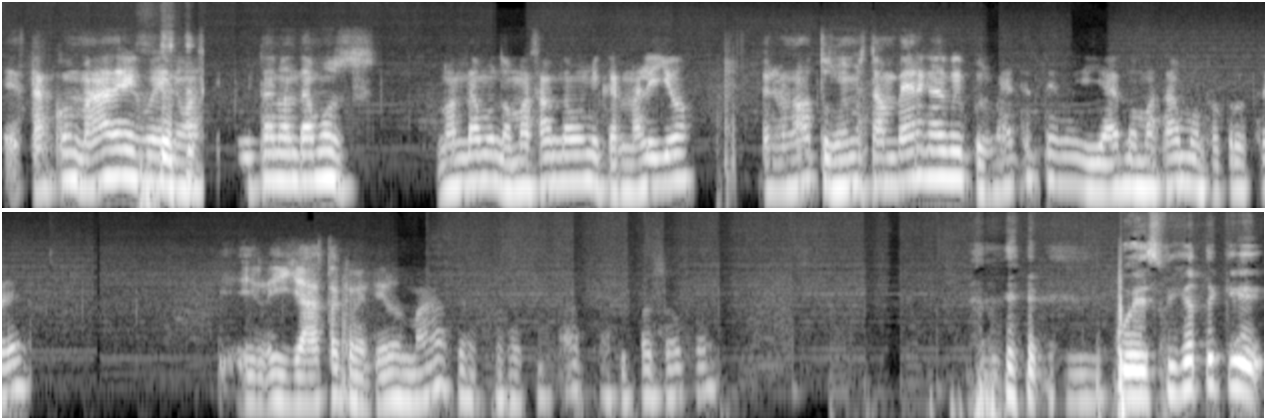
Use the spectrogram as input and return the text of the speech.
Están con madre, güey, nomás que ahorita no andamos, no andamos, nomás andamos mi carnal y yo. Pero no, tus memes están vergas, güey, pues métete, güey. Y ya nomás estábamos nosotros tres. Y, ya hasta que metieron más, pero pues así, así pasó, pues. pues fíjate que,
